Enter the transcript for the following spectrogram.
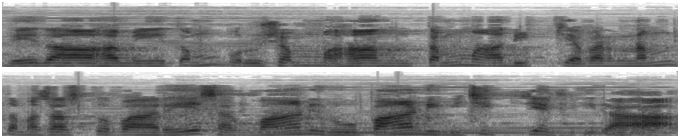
వేదాహమేతం పురుషం మహాంతం ఆదిత్యవర్ణం తమసస్తు పారే సర్వాణి రూపాణి విచిత్య ధీరా.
